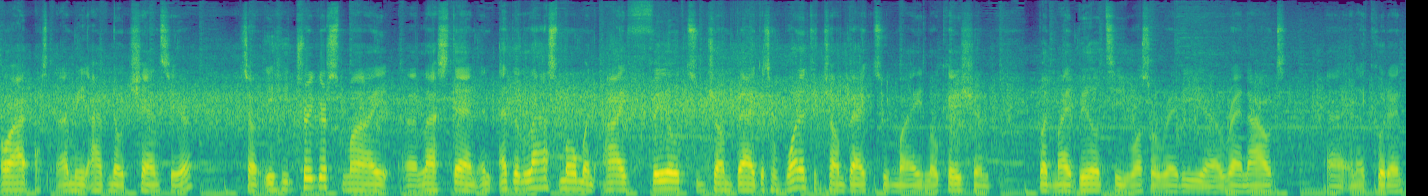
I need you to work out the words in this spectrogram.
Or I, I mean I have no chance here. So he triggers my uh, last stand and at the last moment I failed to jump back because I wanted to jump back to my location but my ability was already uh, ran out uh, and I couldn't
